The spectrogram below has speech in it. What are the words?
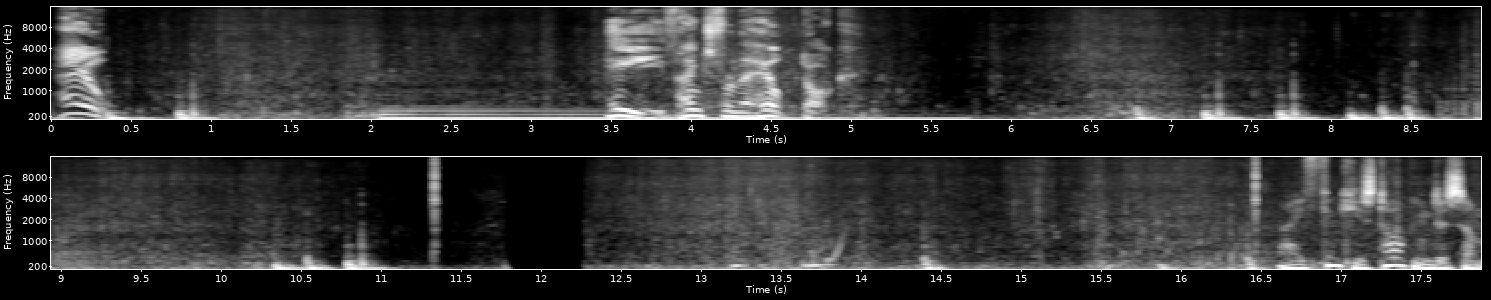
help! Hey, thanks for the help, Doc. I think he's talking to some.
